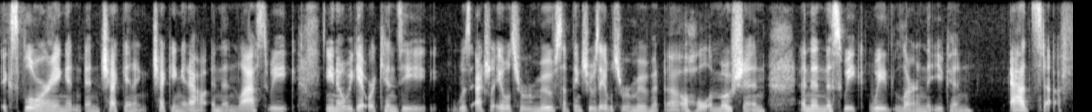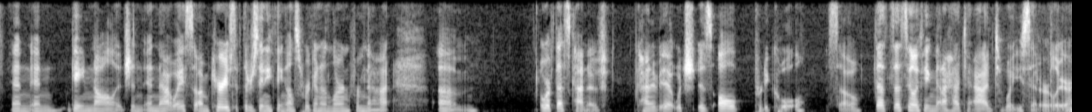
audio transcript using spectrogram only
exploring and, and checking and checking it out. And then last week you know we get where kinsey was actually able to remove something. She was able to remove a, a whole emotion. And then this week we learned that you can add stuff and and gain knowledge in, in that way. So I'm curious if there's anything else we're going to learn from that, um, or if that's kind of kind of it, which is all pretty cool. So that's that's the only thing that I had to add to what you said earlier.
